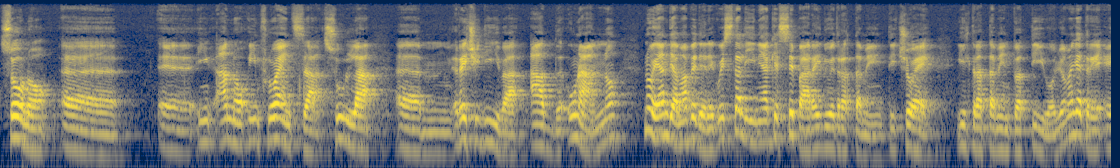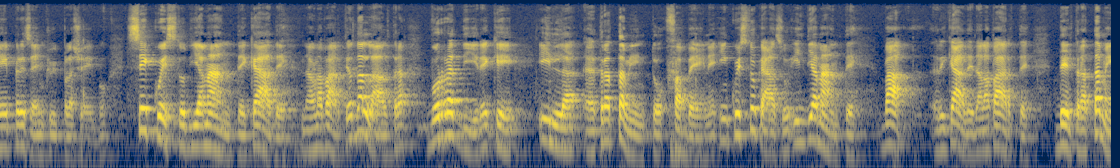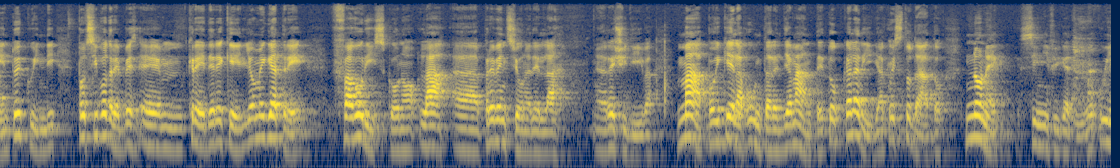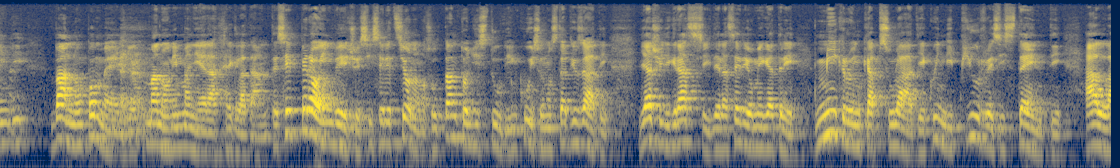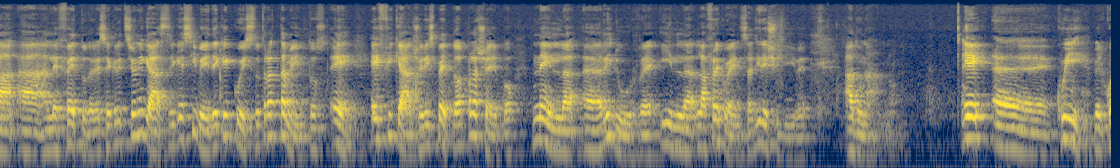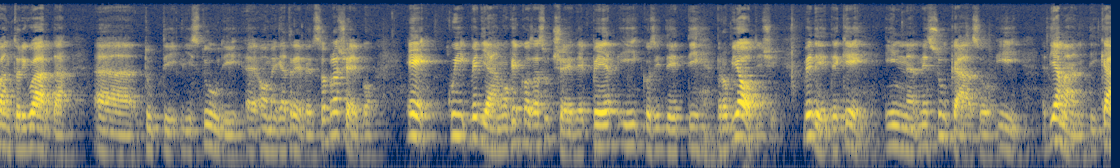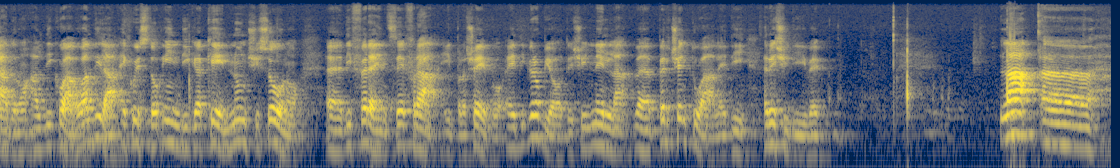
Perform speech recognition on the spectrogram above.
sono, eh, eh, in, hanno influenza sulla ehm, recidiva ad un anno, noi andiamo a vedere questa linea che separa i due trattamenti, cioè il trattamento attivo, gli omega 3 e per esempio il placebo. Se questo diamante cade da una parte o dall'altra, vorrà dire che il eh, trattamento fa bene. In questo caso il diamante va, ricade dalla parte del trattamento e quindi si potrebbe ehm, credere che gli omega 3 favoriscono la eh, prevenzione della eh, recidiva, ma poiché la punta del diamante tocca la riga, questo dato non è significativo, quindi vanno un po' meglio, ma non in maniera eclatante. Se però invece si selezionano soltanto gli studi in cui sono stati usati gli acidi grassi della serie omega 3 microincapsulati e quindi più resistenti alla, all'effetto delle secrezioni gastriche, si vede che questo trattamento è efficace rispetto al placebo nel eh, ridurre il, la frequenza di recidive ad un anno. E eh, qui per quanto riguarda eh, tutti gli studi eh, omega 3 verso placebo e qui vediamo che cosa succede per i cosiddetti probiotici. Vedete che in nessun caso i diamanti cadono al di qua o al di là e questo indica che non ci sono eh, differenze fra il placebo e i probiotici nella eh, percentuale di recidive. La, eh,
